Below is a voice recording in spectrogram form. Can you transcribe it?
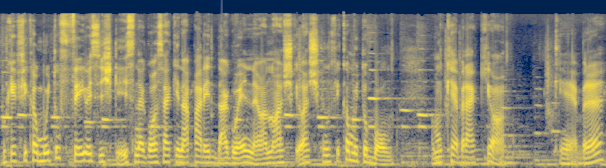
Porque fica muito feio esse, esse negócio aqui na parede da Gwen, né? Eu, não acho, eu acho que não fica muito bom. Vamos quebrar aqui, ó. Quebra.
